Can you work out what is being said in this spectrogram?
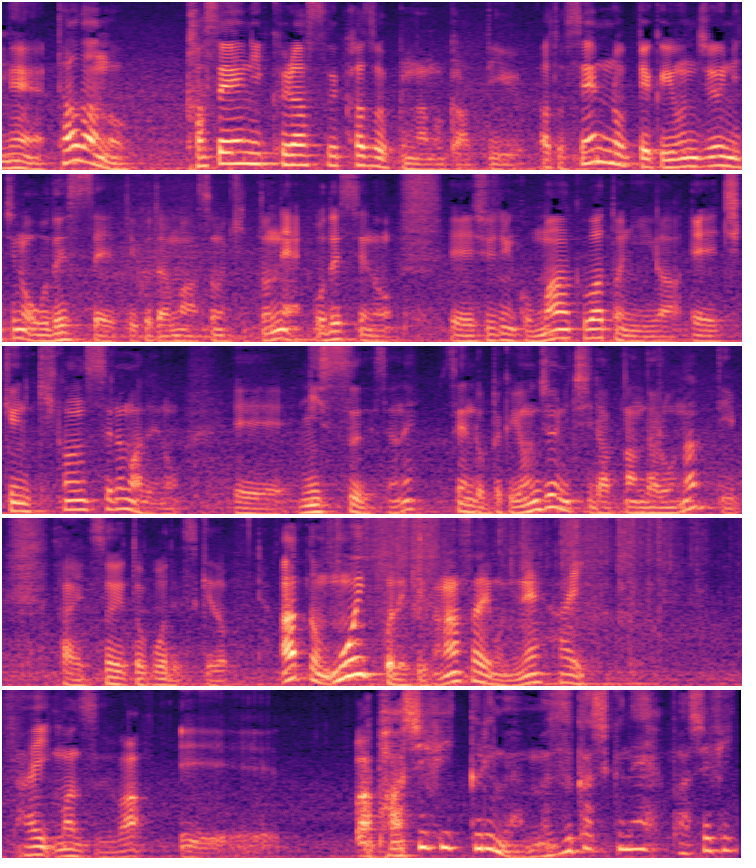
ねただの火星に暮らす家族なのかっていうあと1640日のオデッセイっていうことはまあそのきっとねオデッセイの、えー、主人公マーク・ワトニーが、えー、地球に帰還するまでの、えー、日数ですよね。1640日だったんだろうなっていう、はい、そういうところですけど。あともう一個できるかな最後にね。はい。はいまずはえー、あパシフィックリム。難しくね。パシフィッ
